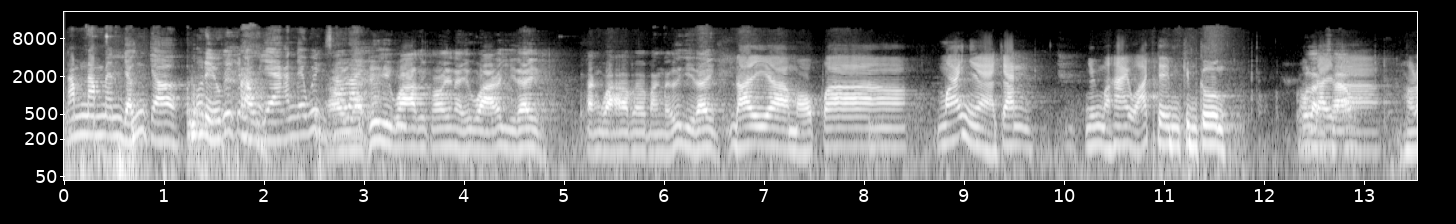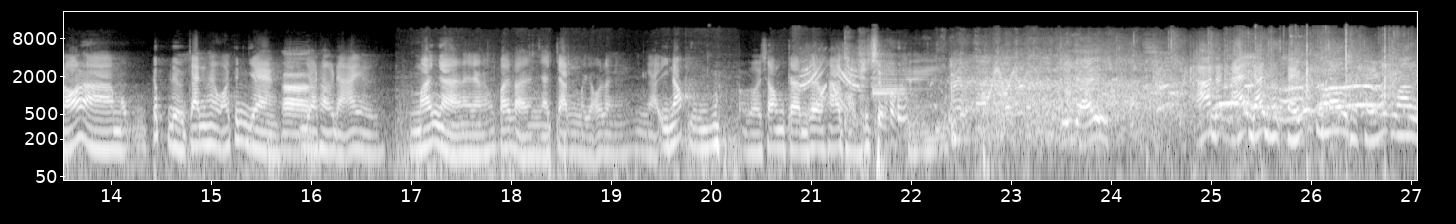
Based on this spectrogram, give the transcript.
5 năm em vẫn chờ. Có điều cái, cái đầu vàng anh giải quyết sao đây? trước khi qua tôi coi cái này quà cái gì đây? Tặng quà bạn nữ gì đây? Đây à, một à, mái nhà tranh nhưng mà hai quả tim kim cương. Ủa còn làm đây sao? là hồi đó là một cúp điều tranh hai quả tím vàng. À. giờ thời đại rồi. Mái nhà này không phải là nhà tranh mà gọi là nhà inox. Luôn rồi xong kèm theo hai thằng số. Gì vậy? À để, để, để thực hiện ước mơ thực hiện ước mơ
